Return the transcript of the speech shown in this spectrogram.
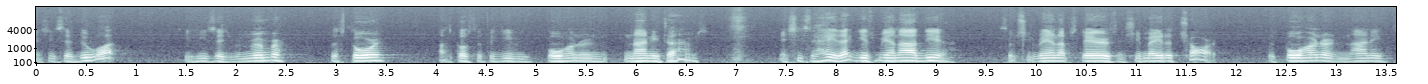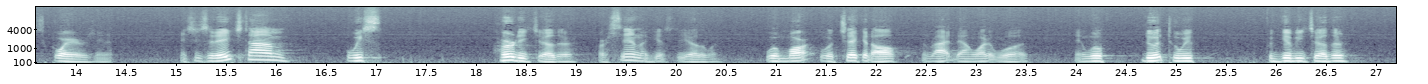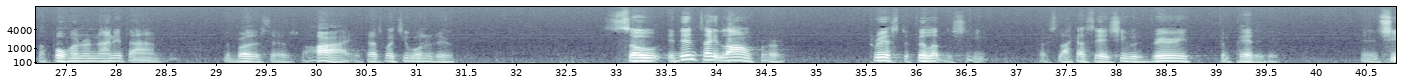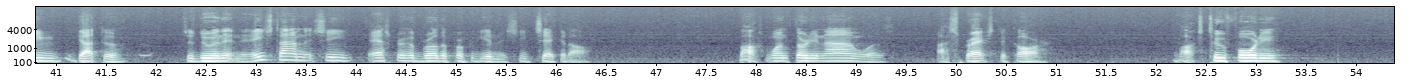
And she said, do what? He said, remember the story? I'm supposed to forgive you 490 times. And she said, hey, that gives me an idea. So she ran upstairs and she made a chart with 490 squares in it. And she said, each time we hurt each other or sin against the other one, we'll, mark, we'll check it off and write down what it was. And we'll do it till we forgive each other 490 times. The brother says, All right, if that's what you want to do. So it didn't take long for Chris to fill up the sheet. Like I said, she was very competitive. And she got to, to doing it. And each time that she asked her, her brother for forgiveness, she'd check it off. Box 139 was, I scratched the car. Box 240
